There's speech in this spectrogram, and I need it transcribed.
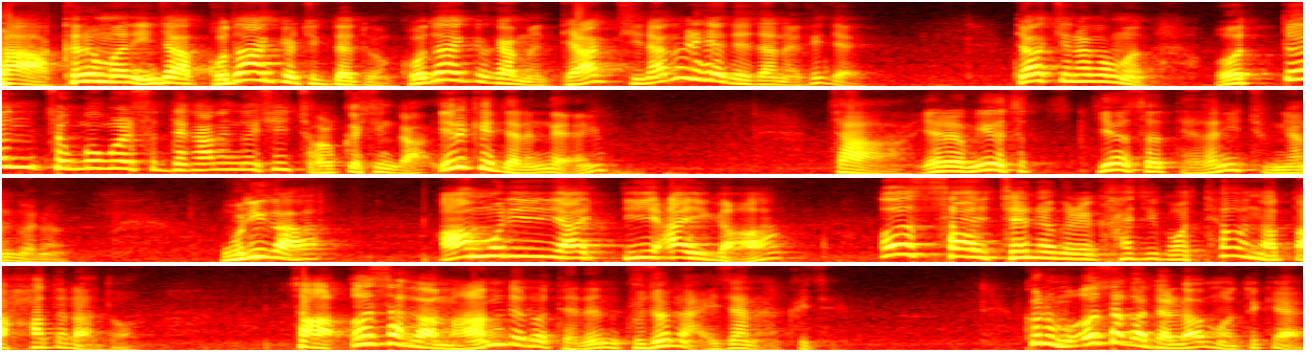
자 그러면 이제 고등학교 직대도 고등학교 가면 대학 진학을 해야 되잖아요. 그죠 대학 진학하면 어떤 전공을 선택하는 것이 좋을 것인가? 이렇게 되는 거예요. 자 여러분 이어서, 이어서 대단히 중요한 거는 우리가 아무리 이 아이가 의사의 재능을 가지고 태어났다 하더라도 자 의사가 마음대로 되는 구조는 아니잖아. 그지 그럼 의사가 되려면 어떻게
